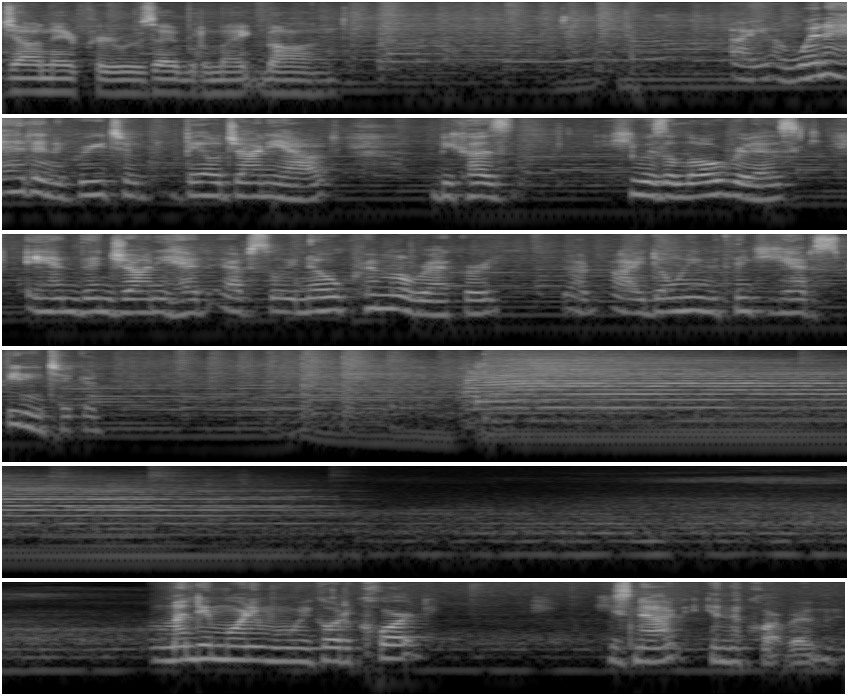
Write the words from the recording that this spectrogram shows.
John Napier was able to make bond. I went ahead and agreed to bail Johnny out because he was a low risk, and then Johnny had absolutely no criminal record. I, I don't even think he had a speeding ticket. Monday morning when we go to court, he's not in the courtroom.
